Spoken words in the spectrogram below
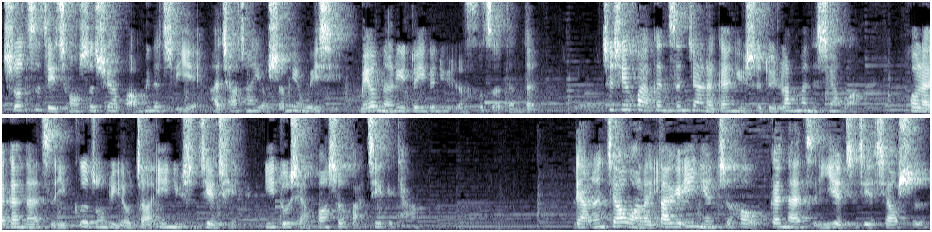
说自己从事需要保密的职业，还常常有生命危险，没有能力对一个女人负责等等。这些话更增加了该女士对浪漫的向往。后来，该男子以各种理由找伊女士借钱，伊都想方设法借给他。两人交往了大约一年之后，该男子一夜之间消失，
